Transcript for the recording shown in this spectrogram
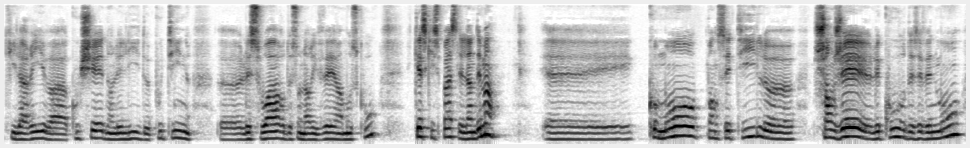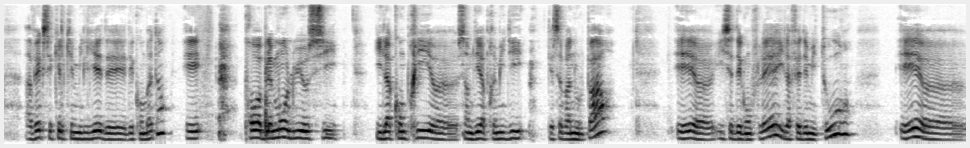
qu'il arrive à coucher dans les lits de Poutine euh, le soir de son arrivée à Moscou. Qu'est-ce qui se passe le lendemain? Comment pensait-il euh, changer le cours des événements avec ces quelques milliers des, combattants? Et probablement lui aussi, il a compris euh, samedi après-midi que ça va nulle part et euh, il s'est dégonflé, il a fait demi-tour, et euh,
